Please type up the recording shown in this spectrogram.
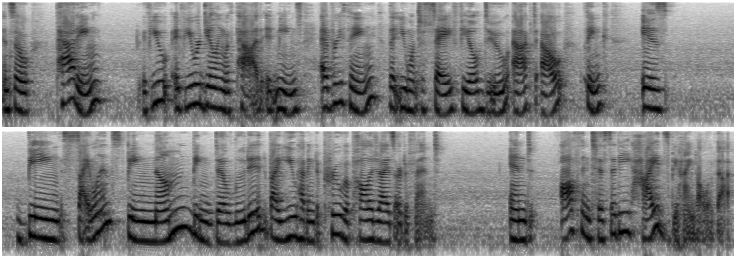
And so padding if you if you are dealing with pad, it means everything that you want to say, feel, do, act out, think is being silenced, being numbed, being diluted by you having to prove, apologize, or defend. And authenticity hides behind all of that.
